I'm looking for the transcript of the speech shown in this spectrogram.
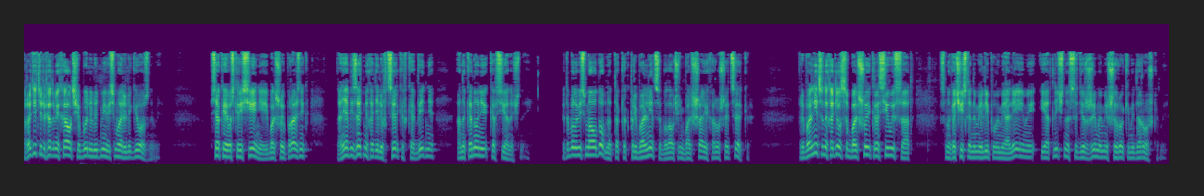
Родители Федора Михайловича были людьми весьма религиозными. Всякое воскресенье и большой праздник они обязательно ходили в церковь к обедне, а накануне ко всеночной. Это было весьма удобно, так как при больнице была очень большая и хорошая церковь. При больнице находился большой и красивый сад – с многочисленными липовыми аллеями и отлично содержимыми широкими дорожками.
